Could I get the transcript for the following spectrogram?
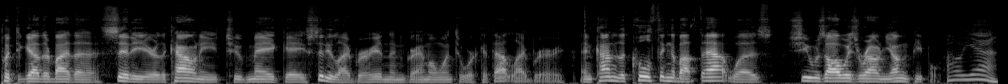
put together by the city or the county to make a city library. And then Grandma went to work at that library. And kind of the cool thing about that was she was always around young people. Oh, yeah.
